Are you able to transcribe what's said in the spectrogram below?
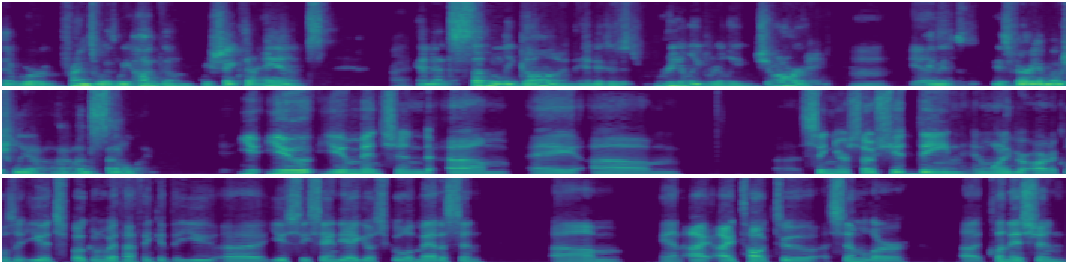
that we're friends with, we hug them, we shake their hands. Right. And that's suddenly gone. And it is really, really jarring. Mm, yes. And it's, it's very emotionally uh, uh, unsettling. You, you, you mentioned um, a um, senior associate dean in one of your articles that you had spoken with, I think at the U, uh, UC San Diego School of Medicine. Um, and I, I, talked to a similar uh, clinician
